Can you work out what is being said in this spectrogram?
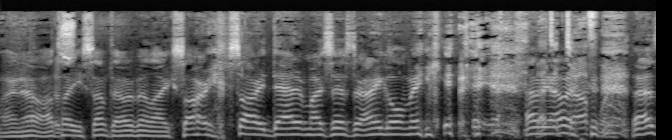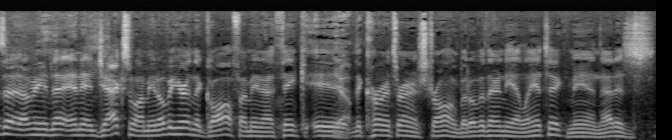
I know. I'll Those- tell you something. I would have been like, "Sorry, sorry, Dad and my sister. I ain't gonna make it." I that's a a tough one. That's a. I mean, that- and in Jacksonville, I mean, over here in the Gulf, I mean, I think it, the currents aren't as strong, but over there in the Atlantic, man, that is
